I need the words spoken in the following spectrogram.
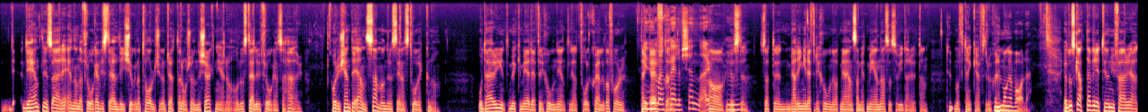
det, det, egentligen så är det en enda fråga vi ställde i 2012-2013 års undersökningar. Då, och då ställde vi frågan så här. Har du känt dig ensam under de senaste två veckorna? Och där är ju inte mycket mer definition egentligen, att folk själva får tänka efter. hur man själv känner. Ja, just mm. det. Så att, eh, vi hade ingen definition av att med ensamhet menas och så vidare, utan man får tänka efter. Men hur många var det? Ja, då skattar vi det till ungefär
